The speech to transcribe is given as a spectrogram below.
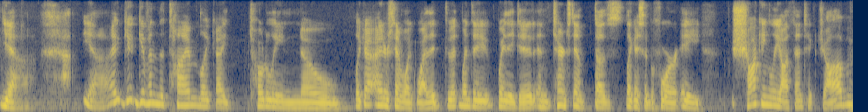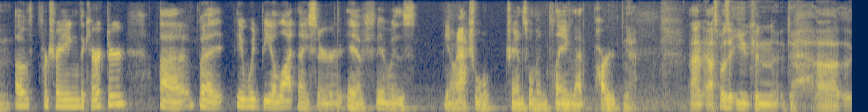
Yeah, yeah. I- given the time, like I totally know, like I, I understand like why they went the way they did, and Terence Stamp does, like I said before, a shockingly authentic job of portraying the character. Uh, but it would be a lot nicer if it was, you know, an actual trans woman playing that part. Yeah. And I suppose that you can uh,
